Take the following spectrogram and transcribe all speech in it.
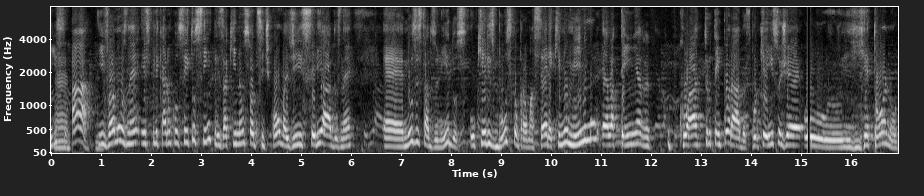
Isso. É. Ah, e vamos, né, explicar um conceito simples aqui, não só de sitcom, mas de seriados, né? É, nos Estados Unidos, o que eles buscam para uma série é que, no mínimo, ela tenha quatro temporadas, porque isso já é o retorno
